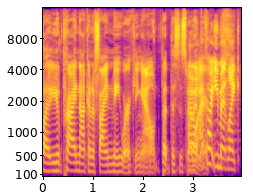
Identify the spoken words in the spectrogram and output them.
like you're probably not going to find me working out, but this is Oh, what I, I wear. thought you meant like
